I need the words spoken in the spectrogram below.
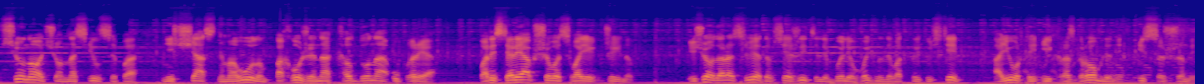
Всю ночь он носился по несчастным аулам, похожий на колдуна-упыря, порастерявшего своих джинов. Еще до рассвета все жители были выгнаны в открытую степь, а юрты их разгромлены и сожжены.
